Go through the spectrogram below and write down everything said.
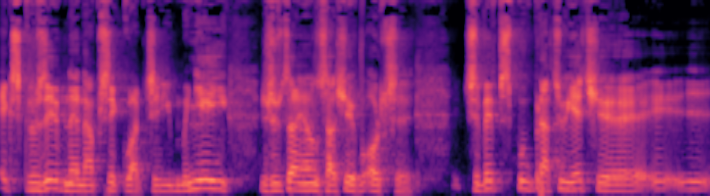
ekskluzywne na przykład, czyli mniej rzucająca się w oczy. Czy wy współpracujecie y,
